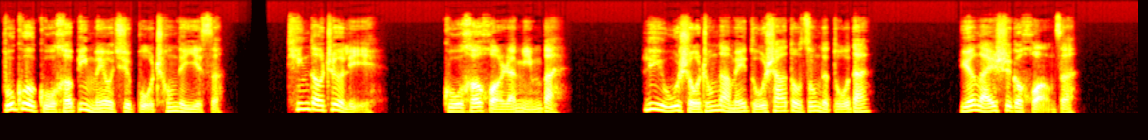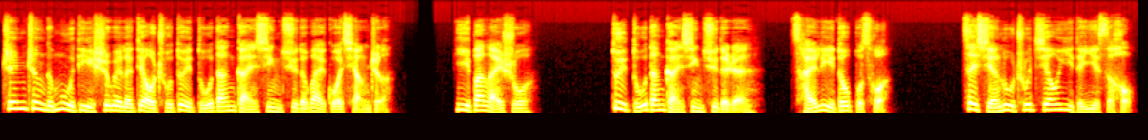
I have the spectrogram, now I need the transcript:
不过古河并没有去补充的意思。听到这里，古河恍然明白。厉武手中那枚毒杀斗宗的毒丹，原来是个幌子。真正的目的是为了调出对毒丹感兴趣的外国强者。一般来说，对毒丹感兴趣的人财力都不错，在显露出交易的意思后，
